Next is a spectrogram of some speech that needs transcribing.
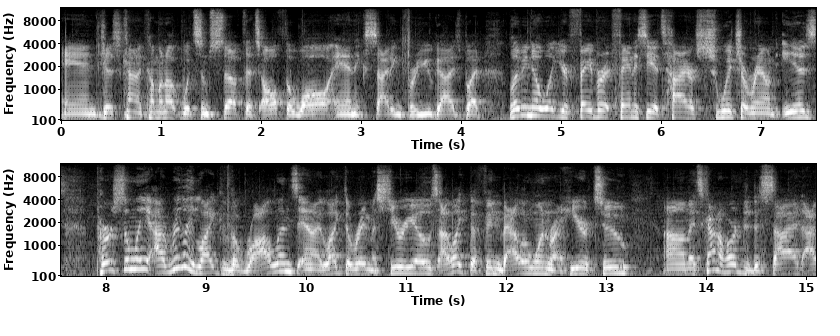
and just kind of coming up with some stuff that's off the wall and exciting for you guys. But let me know what your favorite fantasy attire switch around is. Personally, I really like the And I like the Rey Mysterios. I like the Finn Balor one right here too. Um, it's kind of hard to decide. I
